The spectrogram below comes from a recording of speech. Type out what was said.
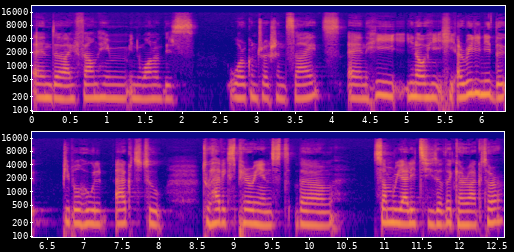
And uh, I found him in one of these war construction sites. And he, you know, he, he, I really need the people who will act to, to have experienced the, some realities of the character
